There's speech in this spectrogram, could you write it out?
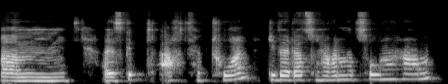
ähm, also es gibt acht Faktoren, die wir dazu herangezogen haben.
